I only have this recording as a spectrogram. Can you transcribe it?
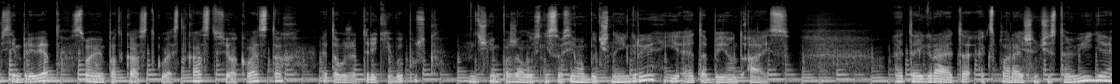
Всем привет, с вами подкаст QuestCast, все о квестах. Это уже третий выпуск. Начнем, пожалуй, с не совсем обычной игры, и это Beyond Ice. Эта игра — это exploration в чистом виде.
